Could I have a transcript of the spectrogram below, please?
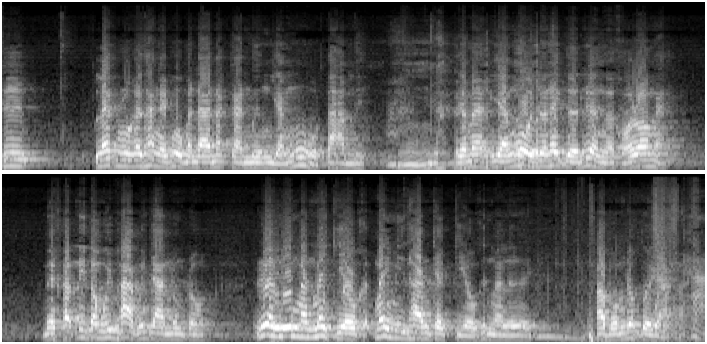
คือและรวมกระทั่งไอ้พวกบรรดานักการเมืองอย่างโง่ตามดิใช่ไหมอย่างโง่จนให้เกิดเรื่องอะขอร้องอะนะครับ นี่ต้องวิพากษ์วิจารณ์ตรงๆ เรื่องนี้มันไม่เกี่ยวไม่มีทางจะเกี่ยวขึ้นมาเลยเอาผมยกตัวอย่างอะค่ะ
